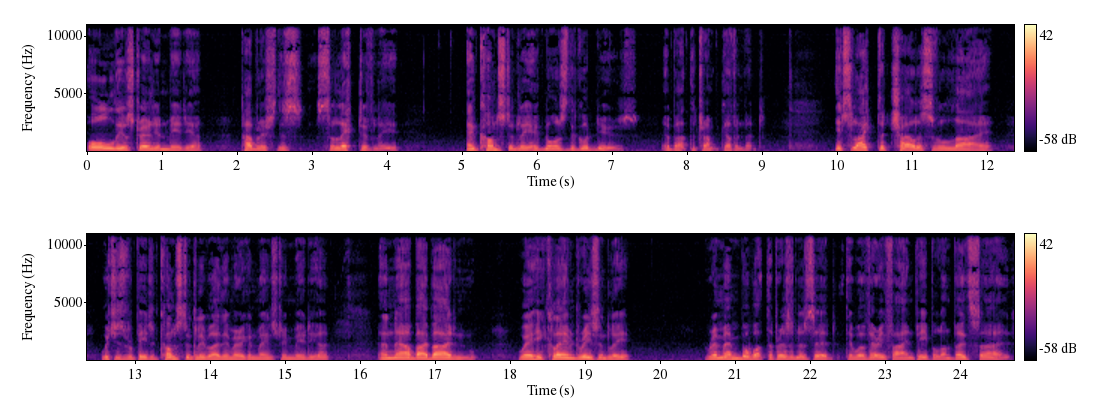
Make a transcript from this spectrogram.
all the Australian media publish this selectively and constantly ignores the good news about the Trump government? It's like the Charlottesville lie, which is repeated constantly by the American mainstream media and now by Biden, where he claimed recently Remember what the president said. There were very fine people on both sides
